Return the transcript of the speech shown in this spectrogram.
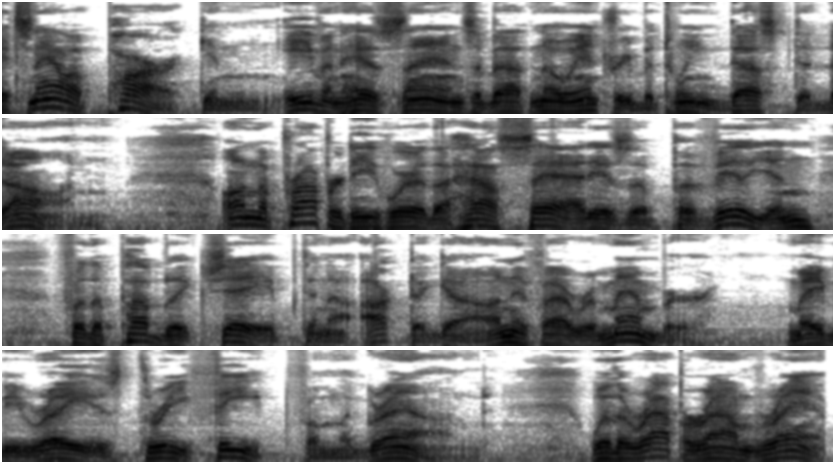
It's now a park and even has signs about no entry between dusk to dawn. On the property where the house sat is a pavilion for the public shaped in an octagon, if I remember, maybe raised three feet from the ground, with a wraparound ramp.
